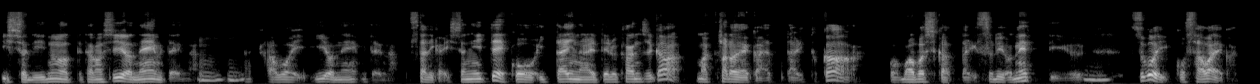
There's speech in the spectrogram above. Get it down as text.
一緒にいるのって楽しいよね、みたいな。うんうんかわいい、いいよね、みたいな。二人が一緒にいて、こう、一体になれてる感じが、まあ、軽やかやったりとか、こう眩しかったりするよねっていう、うんすごい、こう、爽やか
